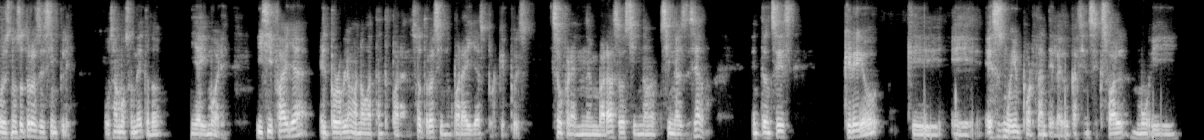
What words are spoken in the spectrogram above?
pues nosotros es simple, usamos un método y ahí muere. Y si falla, el problema no va tanto para nosotros, sino para ellas porque pues sufren un embarazo si no, si no es deseado. Entonces, creo que eh, eso es muy importante, la educación sexual, muy,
